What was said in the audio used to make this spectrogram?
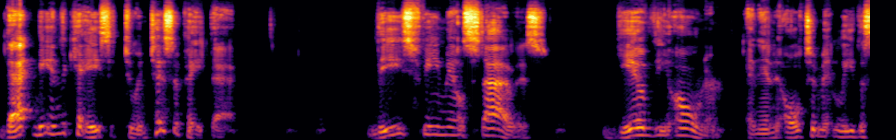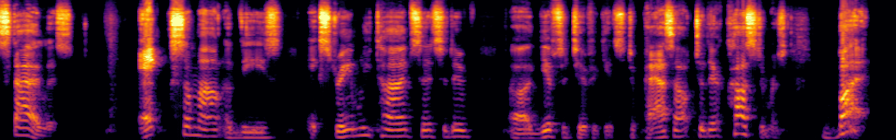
that being the case, to anticipate that, these female stylists give the owner and then ultimately the stylist X amount of these extremely time sensitive uh, gift certificates to pass out to their customers. But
